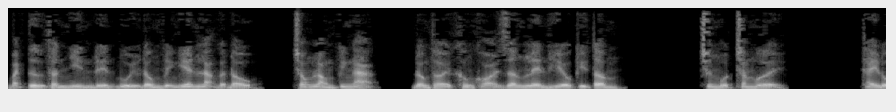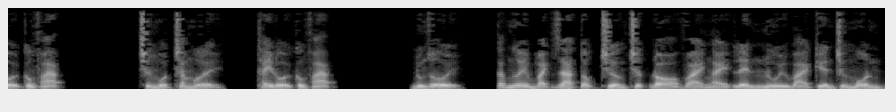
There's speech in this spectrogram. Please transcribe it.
Bạch tử thần nhìn đến bùi đông vĩnh yên lặng gật đầu, trong lòng kinh ngạc, đồng thời không khỏi dâng lên hiếu kỳ tâm. Chương 110. thay đổi công pháp. Chương 110. thay đổi công pháp. Đúng rồi các ngươi bạch gia tộc trưởng trước đó vài ngày lên núi bái kiến trưởng môn,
